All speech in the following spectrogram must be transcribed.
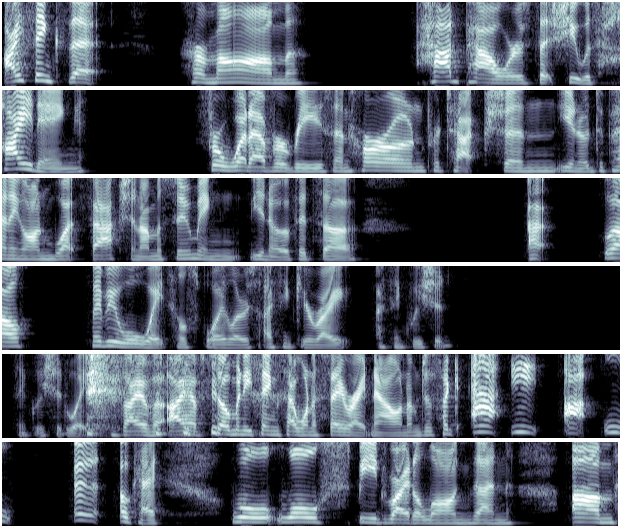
I think that her mom had powers that she was hiding for whatever reason, her own protection, you know, depending on what faction. I'm assuming, you know, if it's a uh, well, maybe we'll wait till spoilers. I think you're right. I think we should I think we should wait because I have I have so many things I want to say right now, and I'm just like ah ee, ah ooh. uh, okay, we'll we'll speed right along then. Um,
